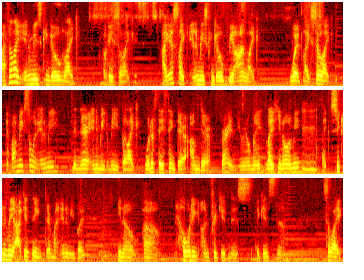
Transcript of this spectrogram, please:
I feel like enemies can go like okay, so like I guess like enemies can go beyond like what like so like if I make someone enemy, then they're an enemy to me. But like what if they think they're I'm their friend, you know what I mean? Like you know what I mean? Mhm. Like secretly I can think they're my enemy, but you know, um holding unforgiveness against them. So like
